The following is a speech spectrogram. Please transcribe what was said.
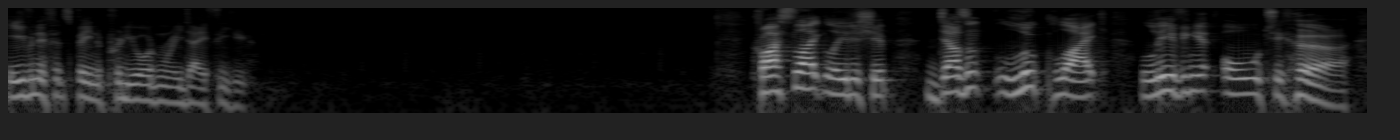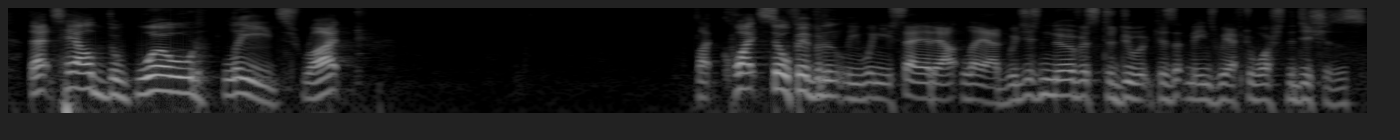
even if it's been a pretty ordinary day for you. Christ like leadership doesn't look like leaving it all to her. That's how the world leads, right? Like, quite self evidently when you say it out loud. We're just nervous to do it because it means we have to wash the dishes.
